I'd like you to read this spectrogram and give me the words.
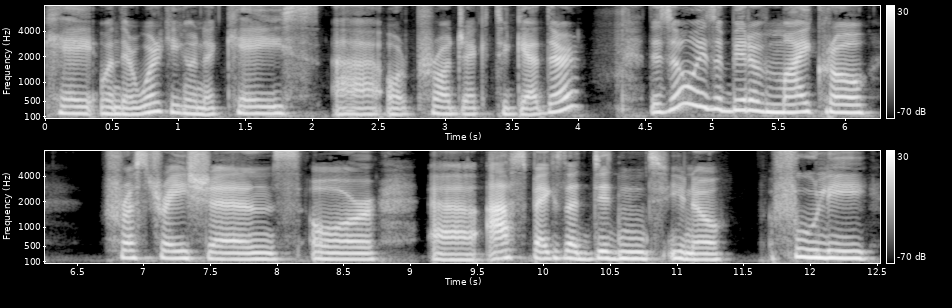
case, when they're working on a case uh, or project together, there's always a bit of micro frustrations or uh, aspects that didn't, you know, fully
